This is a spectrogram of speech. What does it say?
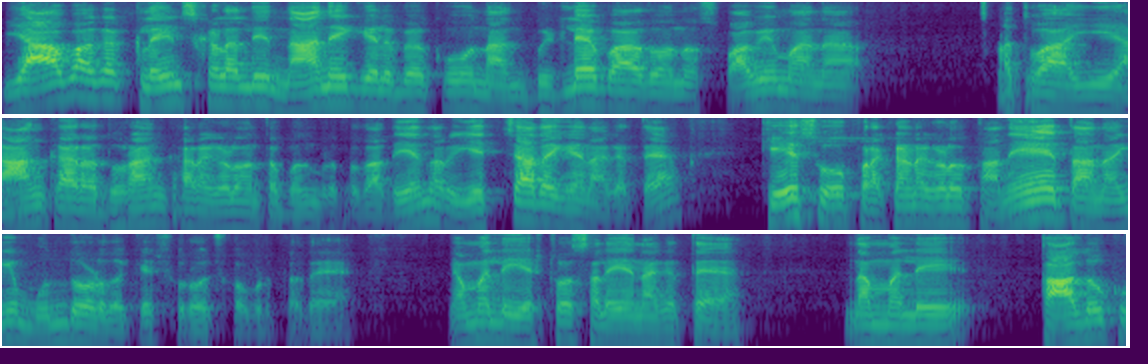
ಯಾವಾಗ ಕ್ಲೈಂಟ್ಸ್ಗಳಲ್ಲಿ ನಾನೇ ಗೆಲ್ಲಬೇಕು ನಾನು ಬಿಡಲೇಬಾರ್ದು ಅನ್ನೋ ಸ್ವಾಭಿಮಾನ ಅಥವಾ ಈ ಅಹಂಕಾರ, ದುರಹಂಕಾರಗಳು ಅಂತ ಬಂದ್ಬಿಡ್ತದೆ. ಅದೇನಾದ್ರು ಹೆಚ್ಚಾದಾಗ ಏನಾಗುತ್ತೆ? ಕೇಸು ಪ್ರಕರಣಗಳು ತಾನೇ ತಾನಾಗಿ ಮುಂದೋಡೋದಕ್ಕೆ ಶುರು ಹಚ್ಕೊಬಿಡ್ತದೆ. ನಮ್ಮಲ್ಲಿ ಎಷ್ಟೋ ಸಲ ಏನಾಗುತ್ತೆ, ನಮ್ಮಲ್ಲಿ ತಾಲೂಕು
